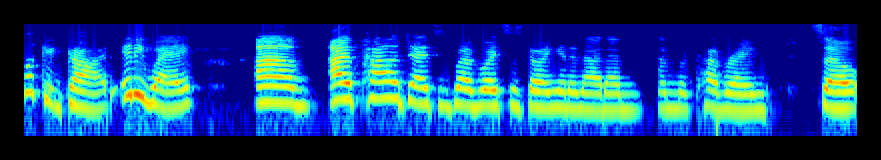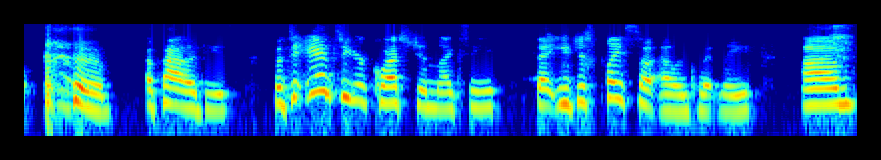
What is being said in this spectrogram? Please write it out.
"Look at God." Anyway, um, I apologize if my voice is going in and out. I'm I'm recovering, so apologies. But to answer your question, Lexi, that you just placed so eloquently, um,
